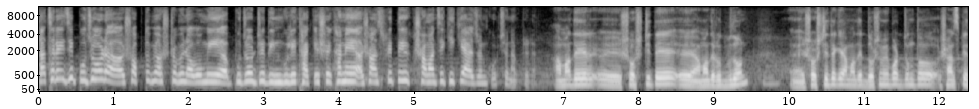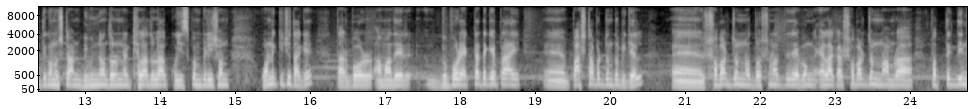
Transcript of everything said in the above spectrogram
তাছাড়া এই যে পুজোর সপ্তমী অষ্টমী নবমী পুজোর যে দিনগুলি থাকে সেখানে সাংস্কৃতিক সমাজে কি কি আয়োজন করছেন আপনারা? আমাদের ষষ্ঠীতে আমাদের উদ্বোধন ষষ্ঠী থেকে আমাদের দশমী পর্যন্ত সাংস্কৃতিক অনুষ্ঠান, বিভিন্ন ধরনের খেলাধুলা কুইজ কম্পিটিশন অনেক কিছু থাকে। তারপর আমাদের দুপুর একটা থেকে প্রায় পাঁচটা পর্যন্ত বিকেল। সবার জন্য দর্শনার্থী এবং এলাকার সবার জন্য আমরা প্রত্যেক দিন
